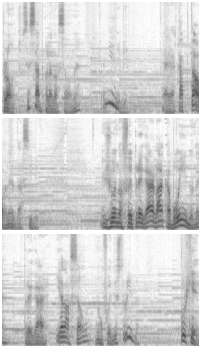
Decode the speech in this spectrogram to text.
Pronto. Você sabe qual é a nação, né? É Nínive. É a capital né, da Síria. Jonas foi pregar lá, acabou indo, né? Pregar. E a nação não foi destruída. Por quê?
